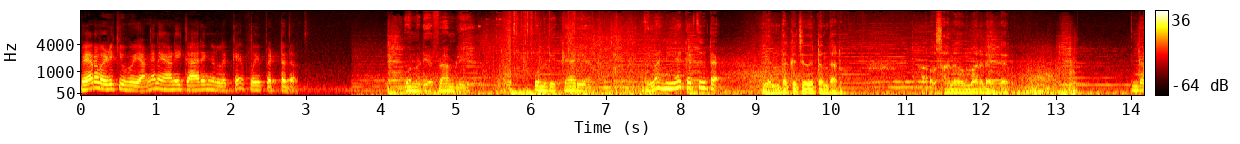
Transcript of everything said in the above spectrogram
വേറെ വഴിക്ക് പോയി അങ്ങനെയാണ് ഈ കാര്യങ്ങളിലൊക്കെ പോയി പെട്ടത് உன்னுடைய ஃபேமிலி உன்னுடைய கேரியர் இதெல்லாம் நீயே கற்றுக்கிட்ட എന്തൊക്കെ ചെയ്തിട്ട് എന്താണ് അവസാനം അവന്മാരുടെയൊക്കെ இந்த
